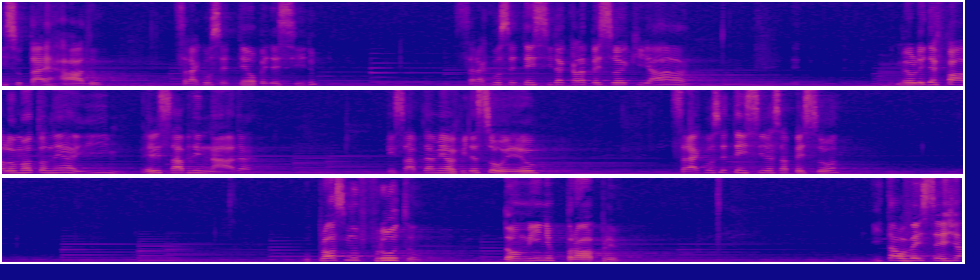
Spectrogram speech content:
Isso está errado. Será que você tem obedecido? Será que você tem sido aquela pessoa que, ah, meu líder falou, mas eu estou nem aí. Ele sabe de nada. Quem sabe da minha vida sou eu. Será que você tem sido essa pessoa? O próximo fruto, domínio próprio. E talvez seja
